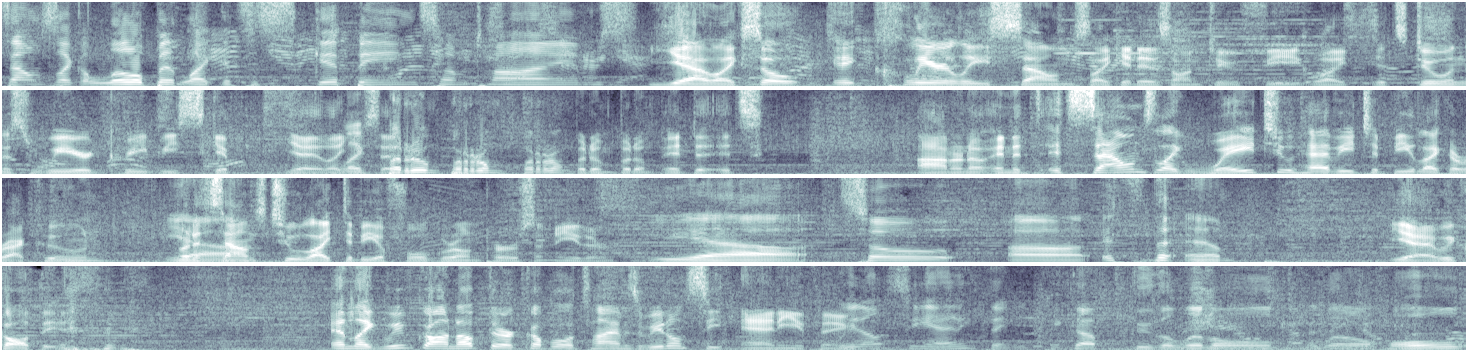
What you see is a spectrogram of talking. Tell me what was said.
sounds like a little bit like it's a skipping sometimes. Yeah, like so it clearly sounds like it is on two feet. Like it's doing this weird, creepy skip. Yeah, like, Like you said. ba-dum, ba-dum, ba-dum. Ba-dum, ba-dum. It, it's I don't know, and it, it sounds like way too heavy to be like a raccoon, but Yeah. it sounds too light to be a full-grown person either. Yeah. So uh, it's the imp. Yeah, we call it the. And like we've gone up there a couple of times, we don't see anything. We don't see anything. We peek up through the little the little hole,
